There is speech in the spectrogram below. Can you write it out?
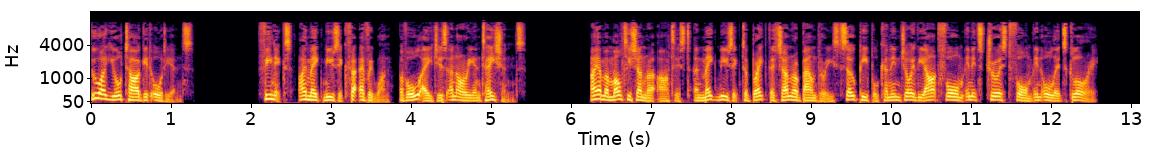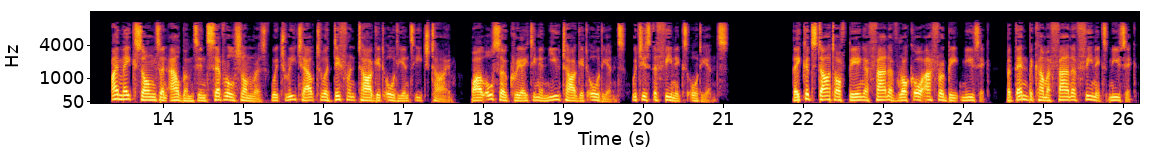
who are your target audience? PHEENIX, I make music for everyone, of all ages and orientations. I am a multi-genre artist and make music to break the genre boundaries so people can enjoy the art form in its truest form in all its glory. I make songs and albums in several genres which reach out to a different target audience each time, while also creating a new target audience, which is the PHEENIX audience. They could start off being a fan of rock or Afrobeat music, but then become a fan of PHEENIX music,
